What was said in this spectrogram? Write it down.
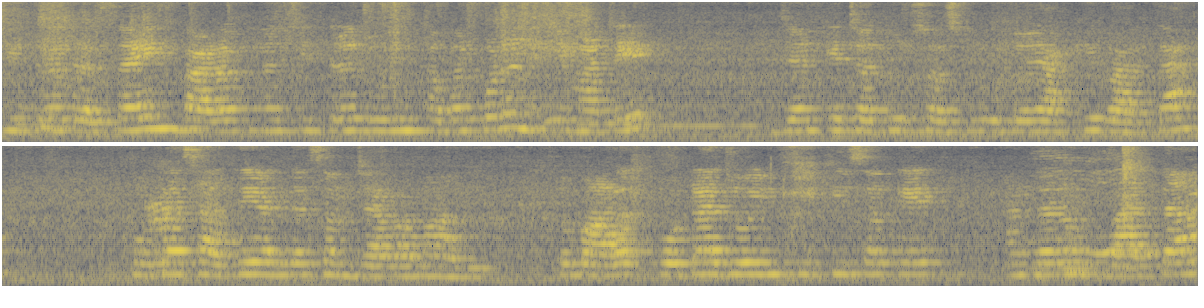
ચિત્ર દર્શાવીને બાળકને ચિત્ર જોઈને ખબર પડે ને, એ માટે જેમ કે ચતુર સસલું તો એ આખી વાર્તા ફોટા સાથે અંદર સમજાવવામાં આવી. તો બાળક ફોટા જોઈને શીખી શકે, અંદર વાર્તા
